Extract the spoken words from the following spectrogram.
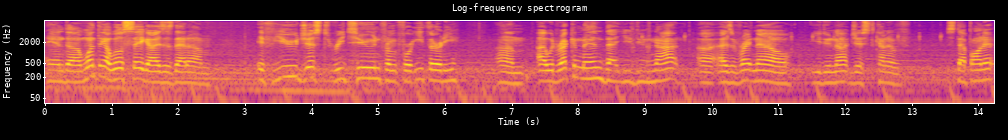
And uh, one thing I will say, guys, is that um, if you just retune from for E30, um, I would recommend that you do not, uh, as of right now, you do not just kind of step on it.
